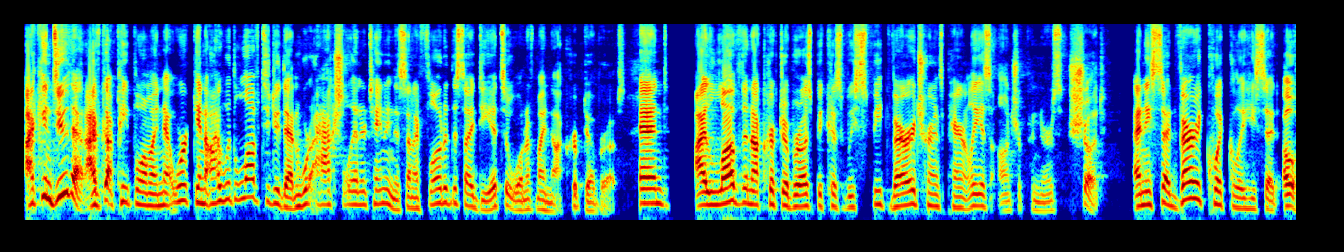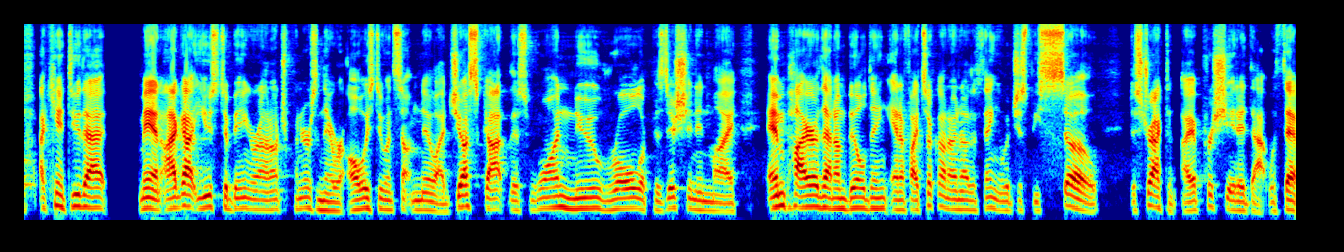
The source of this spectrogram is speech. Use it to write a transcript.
I can do that. I've got people on my network and I would love to do that. And we're actually entertaining this. And I floated this idea to one of my not crypto bros. And I love the not crypto bros because we speak very transparently as entrepreneurs should. And he said very quickly, he said, Oh, I can't do that man, I got used to being around entrepreneurs and they were always doing something new. I just got this one new role or position in my empire that I'm building. And if I took on another thing, it would just be so distracting. I appreciated that with them.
